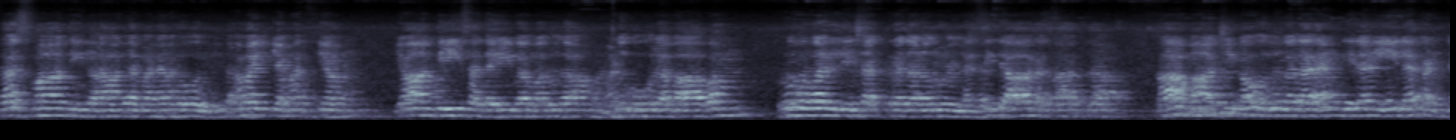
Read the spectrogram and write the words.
तस्मादिदातमनरोहितमय्यमद्यं यान्ति सदैव मरुदामनुकूलभावम् ರೋವಲ್ಲಿ ಚಕ್ರದರುಳ್ಳ ಸಿತಾರ ಸಾತ್ರ ಕಾಮಾಕ್ಷಿ ಕೌದುಗದರಂಗಿರ ನೀಲಕಂಠ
